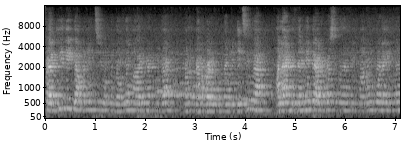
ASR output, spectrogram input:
ప్రతిదీ గమనించి ఒక దొంగ మారినట్లుగా మనకు కనబడుతుందండి. నిజంగా అలాంటి ధన్యత ఏర్పరుస్తుందండి మనం కూడా ఎన్నో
